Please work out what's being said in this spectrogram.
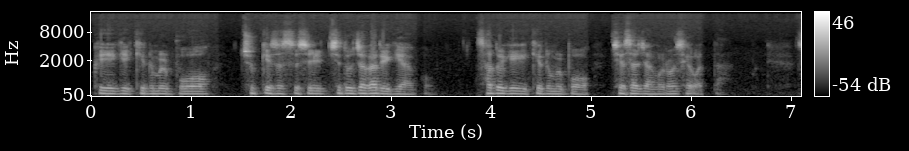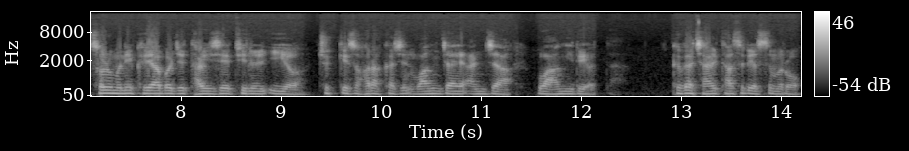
그에게 기름을 부어 주께서 쓰실 지도자가 되게 하고 사독에게 기름을 부어 제사장으로 세웠다. 솔로몬이 그의 아버지 다윗의 뒤를 이어 주께서 허락하신 왕자에 앉아 왕이 되었다. 그가 잘 다스렸으므로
